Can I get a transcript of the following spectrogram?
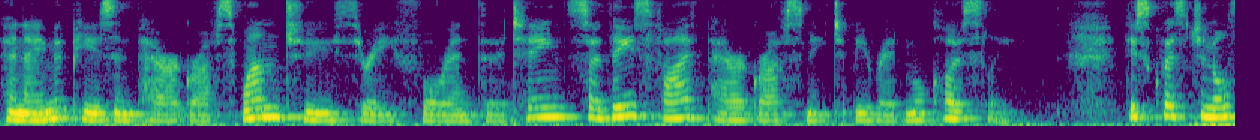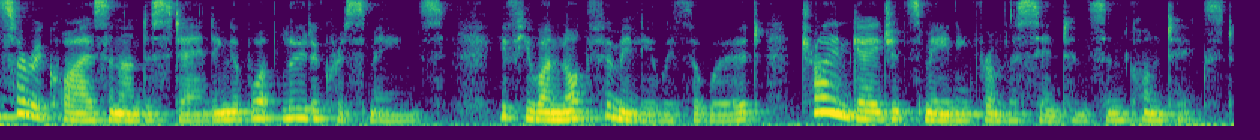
Her name appears in paragraphs 1, 2, 3, 4, and 13, so these five paragraphs need to be read more closely. This question also requires an understanding of what ludicrous means. If you are not familiar with the word, try and gauge its meaning from the sentence and context.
